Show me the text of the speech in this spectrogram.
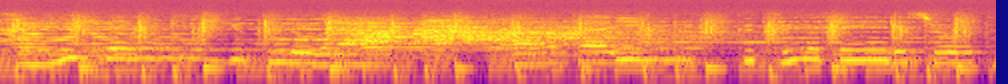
ついてゆくのは赤い靴のせいでしょうか？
